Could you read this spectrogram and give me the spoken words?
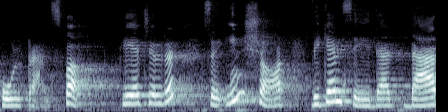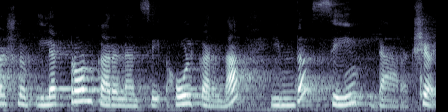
hole transfer. Clear children? So in short, we can say that direction of electron current and hole current are in the same direction.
